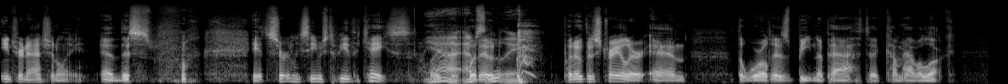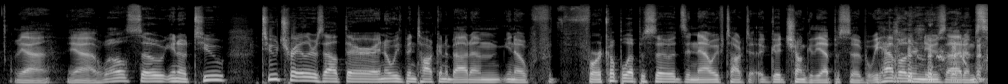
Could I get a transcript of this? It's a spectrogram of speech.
internationally, and this it certainly seems to be the case. Yeah, they put absolutely. Out, put out this trailer, and the world has beaten a path to come have a look. Yeah, yeah. Well, so you know, two two trailers out there. I know we've been talking about them, you know, f- for a couple episodes, and now we've talked a good chunk of the episode. But we have other news items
